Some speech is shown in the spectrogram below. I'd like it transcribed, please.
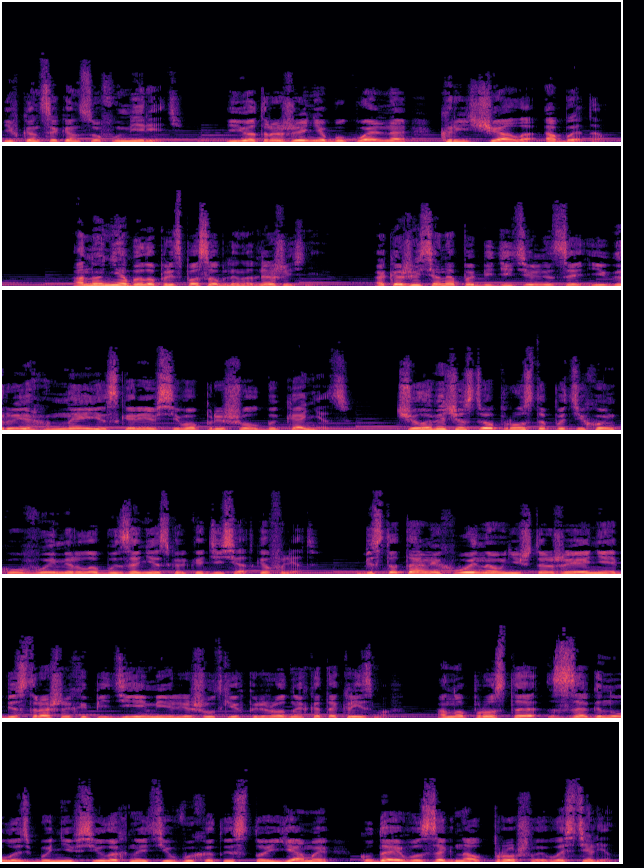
и в конце концов умереть. Ее отражение буквально кричало об этом. Оно не было приспособлено для жизни. Окажись она победительницей игры, Неи, скорее всего, пришел бы конец. Человечество просто потихоньку вымерло бы за несколько десятков лет. Без тотальных войн на уничтожение, без страшных эпидемий или жутких природных катаклизмов. Оно просто загнулось бы не в силах найти выход из той ямы, куда его загнал прошлый властелин.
